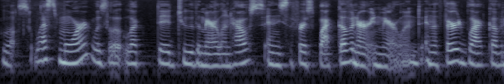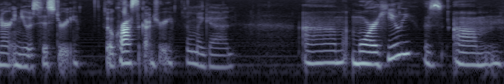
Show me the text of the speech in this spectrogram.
Who else? Wes Moore was elected to the Maryland House, and he's the first black governor in Maryland and the third black governor in U.S. history, so across the country. Oh my god. Um, Maura Healey was um,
